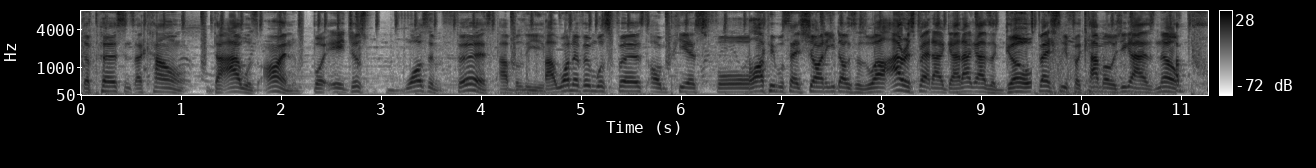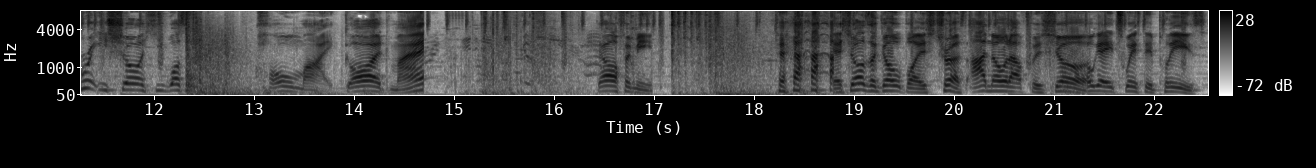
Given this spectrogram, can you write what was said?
the person's account that I was on, but it just wasn't first, I believe. Like, one of them was first on PS4. A lot of people said Sean E Dogs as well. I respect that guy. That guy's a go, especially for camos. You guys know. I'm pretty sure he wasn't. Oh my god, man. Get off of me. yeah, Sean's a goat, boys. Trust. I know that for sure. Okay, Twisted, please.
